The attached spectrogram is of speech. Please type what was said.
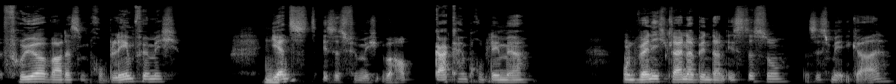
Früher war das ein Problem für mich. Mhm. Jetzt ist es für mich überhaupt gar kein Problem mehr. Und wenn ich kleiner bin, dann ist das so. Das ist mir egal.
